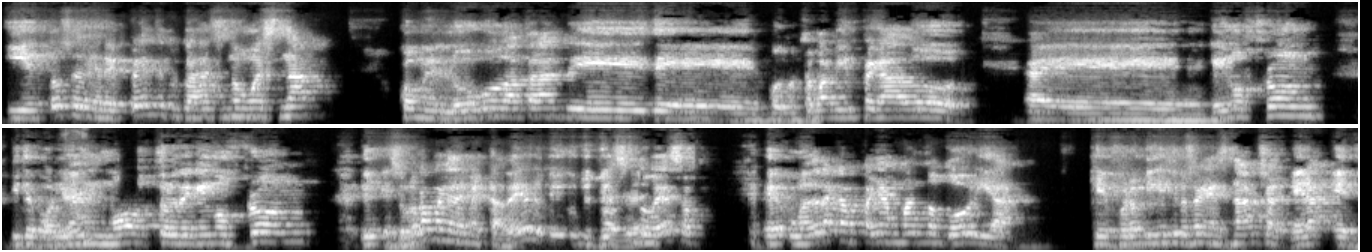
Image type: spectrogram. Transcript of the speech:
Y entonces de repente tú estás haciendo un snap con el logo de atrás de, de cuando estaba bien pegado eh, Game of Thrones y te ponías el monstruo de Game of Thrones. Es una campaña de mercadeo, yo, estoy haciendo eso. Eh, una de las campañas más notorias que fueron bien exitosas en Snapchat era el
